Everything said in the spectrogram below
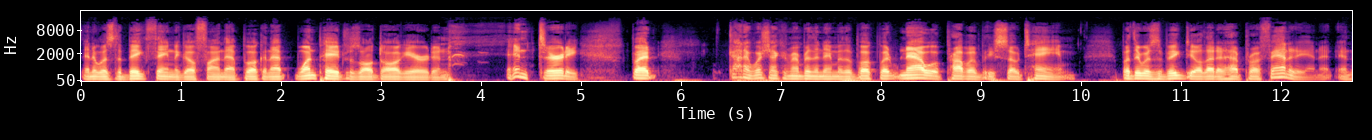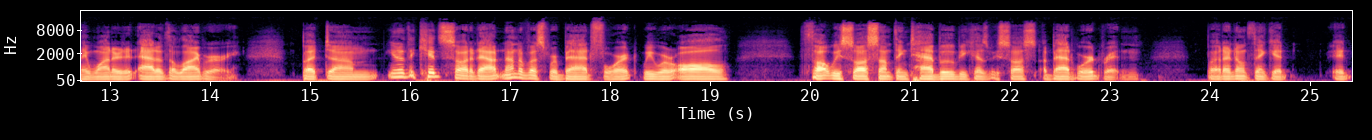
And it was the big thing to go find that book. And that one page was all dog eared and, and dirty. But God, I wish I could remember the name of the book. But now it would probably be so tame. But there was a big deal that it had profanity in it. And they wanted it out of the library. But um, you know, the kids sought it out. None of us were bad for it. We were all thought we saw something taboo because we saw a bad word written. But I don't think it it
